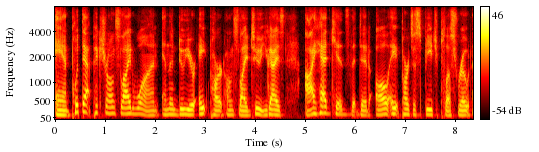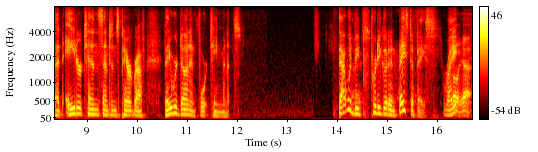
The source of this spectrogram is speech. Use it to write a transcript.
and put that picture on slide one and then do your eight part on slide two. You guys, I had kids that did all eight parts of speech plus wrote an eight or 10 sentence paragraph. They were done in 14 minutes. That would nice. be pretty good in face to face, right? Oh, yeah,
